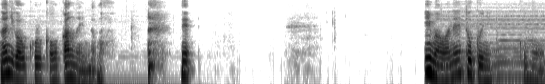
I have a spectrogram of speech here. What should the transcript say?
何が起こるか分かんないんだもん。ね。今はね特にこの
